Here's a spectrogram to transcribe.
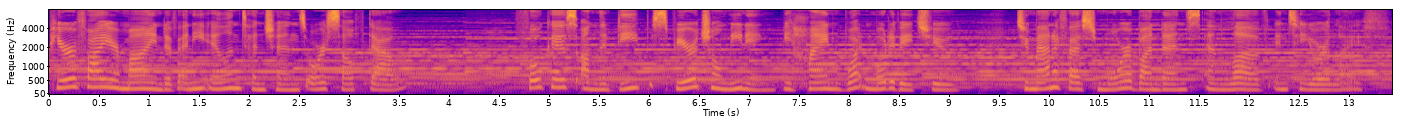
Purify your mind of any ill intentions or self doubt. Focus on the deep spiritual meaning behind what motivates you to manifest more abundance and love into your life.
